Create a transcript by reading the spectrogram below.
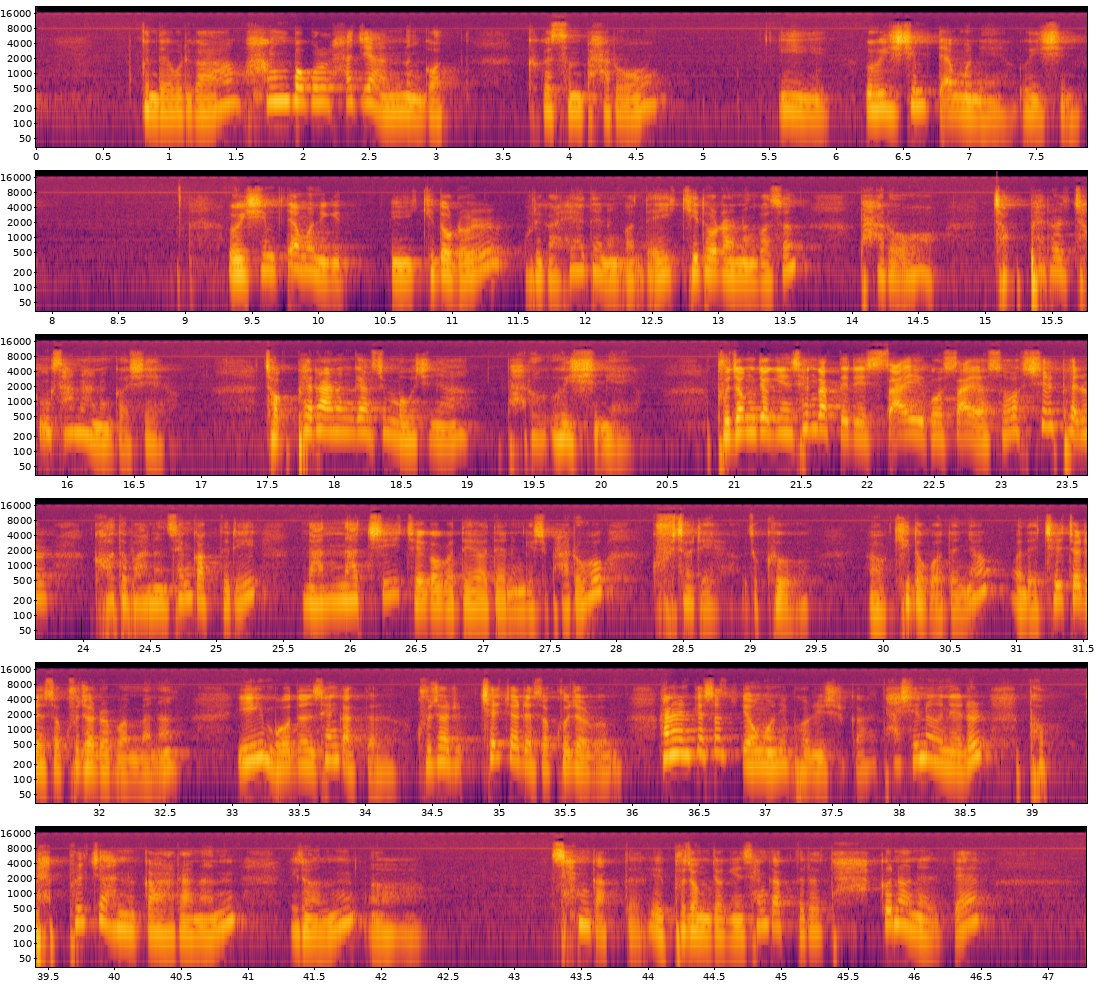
근데 우리가 항복을 하지 않는 것, 그것은 바로 이 의심 때문이에요. 의심. 의심 때문이 이 기도를 우리가 해야 되는 건데 이 기도라는 것은 바로 적폐를 청산하는 것이에요. 적폐라는 것이 무엇이냐? 바로 의심이에요. 부정적인 생각들이 쌓이고 쌓여서 실패를 거듭하는 생각들이 낱낱이 제거가 되어야 되는 것이 바로 구절이에요. 그 어, 기도거든요. 근데 7절에서 9절을 보면은 이 모든 생각들 9절 7절에서 9절 보면 하나님께서 영원히 버리실까? 다시는 은혜를 베풀지 않을까라는 이런 어, 생각들, 부정적인 생각들을 다 끊어낼 때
